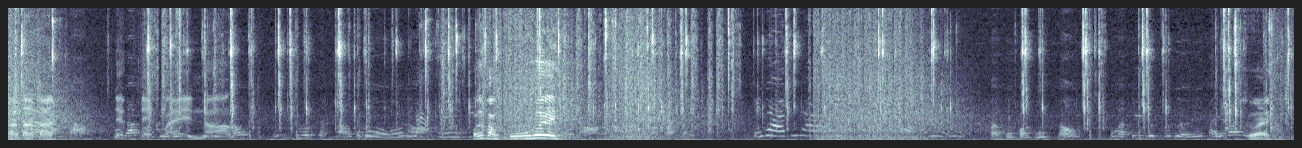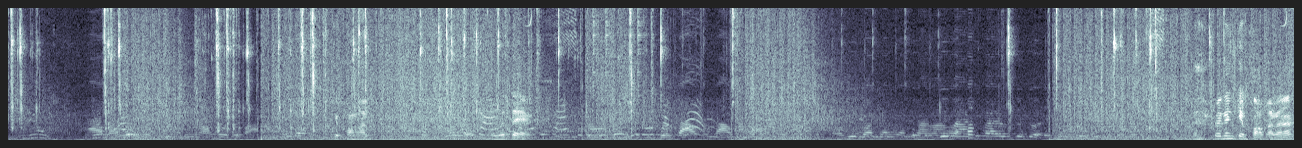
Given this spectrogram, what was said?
ตายตายตาย เก็บของกันมันไม่แตกไปเล่นเก็บของกันแล้ว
